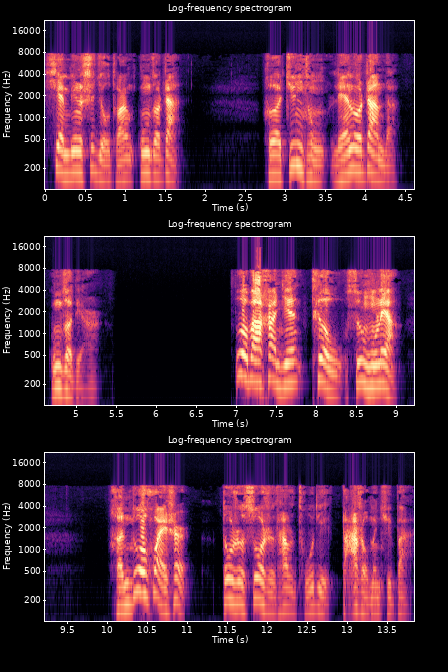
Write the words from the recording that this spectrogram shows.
宪兵十九团工作站和军统联络站的工作点儿恶霸汉奸特务孙洪亮很多坏事都是唆使他的徒弟打手们去办，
